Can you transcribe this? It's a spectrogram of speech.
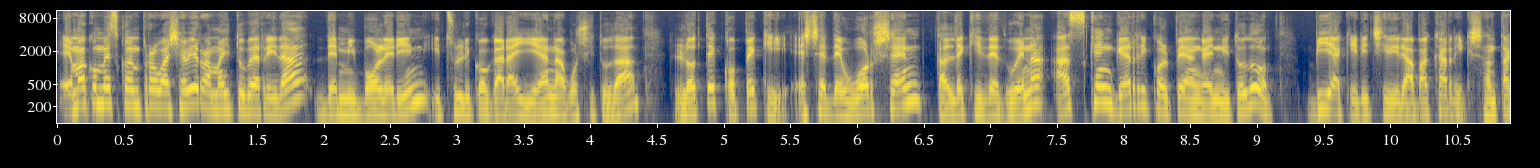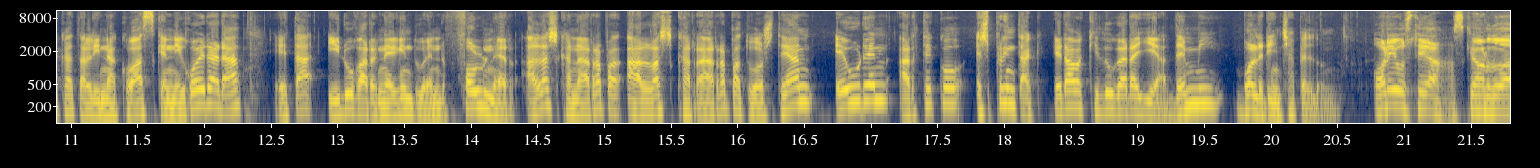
Emakumezkoen proba Xabir amaitu berri da, demi bolerin, itzuliko garailean nagusitu da, lote kopeki, SD Warsen, taldekide duena, azken gerri kolpean gainditu du. Biak iritsi dira bakarrik Santa Catalinako azken igoerara, eta hirugarren egin duen Faulner Alaskan arrapa, Alaskarra harrapatu ostean, euren arteko esprintak erabaki du garaia demi bolerin txapeldun. Hori guztia, azken ordua,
